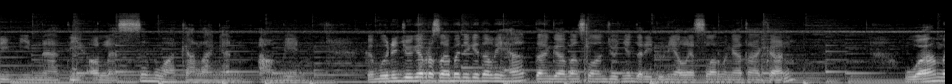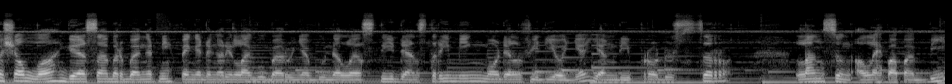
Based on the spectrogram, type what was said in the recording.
diminati oleh semua kalangan. Amin. Kemudian juga persahabatnya kita lihat tanggapan selanjutnya dari dunia Leslar mengatakan Wah, Masya Allah, gak sabar banget nih pengen dengerin lagu barunya Bunda Lesti dan streaming model videonya yang diproduser langsung oleh Papa B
